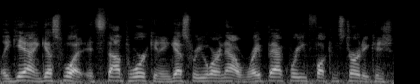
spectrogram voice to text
Like, yeah, and guess what? It stopped working, and guess where you are now? Right back where you fucking started because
